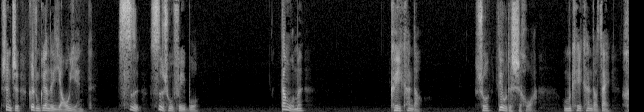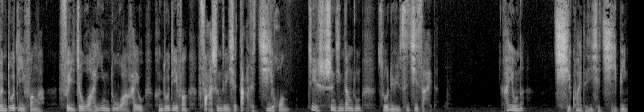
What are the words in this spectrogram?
甚至各种各样的谣言四四处飞播。当我们可以看到说六的时候啊，我们可以看到在很多地方啊，非洲啊、印度啊，还有很多地方发生着一些大的饥荒。这也是圣经当中所屡次记载的。还有呢，奇怪的一些疾病，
